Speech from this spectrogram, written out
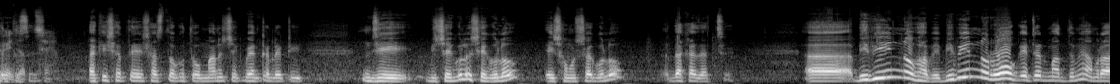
ফেলতেছে। একই সাথে স্বাস্থ্যগত মানসিক মেন্টালিটি যে বিষয়গুলো সেগুলো এই সমস্যাগুলো দেখা যাচ্ছে। বিভিন্নভাবে বিভিন্ন রোগ এটার মাধ্যমে আমরা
